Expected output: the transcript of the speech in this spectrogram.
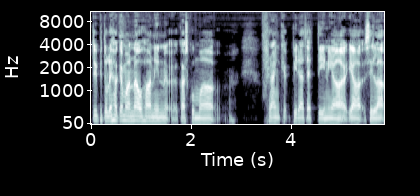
tyyppi tuli hakemaan nauhaa, niin kaskumaa Frank pidätettiin ja, ja sillä,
